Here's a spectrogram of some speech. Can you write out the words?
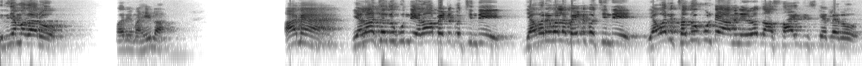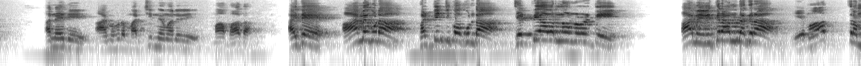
గిరిజమ్మ గారు మరి మహిళ ఆమె ఎలా చదువుకుంది ఎలా బయటకు వచ్చింది ఎవరి వల్ల బయటకు వచ్చింది ఎవరు చదువుకుంటే ఆమెను ఈరోజు ఆ స్థాయికి తీసుకెళ్ళారు అనేది ఆమె కూడా మర్చిందేమనేది మా బాధ. అయితే ఆమె కూడా పట్టించుకోకుండా జడ్పీ ఆవరణలో ఉన్నటువంటి ఆమె విగ్రహం దగ్గర ఏమాత్రం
